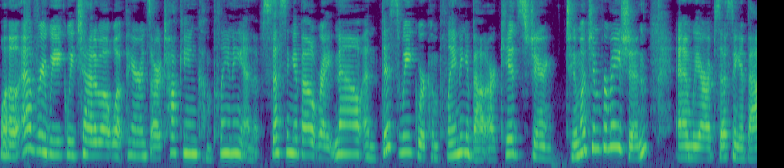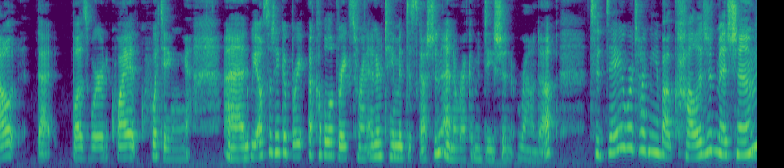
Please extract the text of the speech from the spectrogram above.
Well, every week we chat about what parents are talking, complaining, and obsessing about right now. And this week we're complaining about our kids sharing too much information, and we are obsessing about that buzzword quiet quitting. And we also take a break, a couple of breaks for an entertainment discussion and a recommendation roundup. Today we're talking about college admissions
